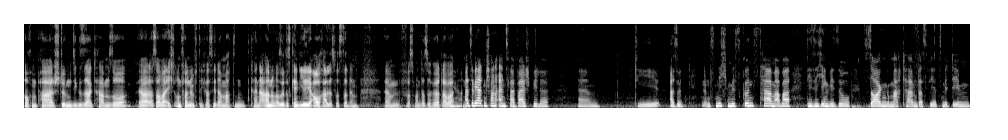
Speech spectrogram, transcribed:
auch ein paar Stimmen, die gesagt haben, so, ja, das ist aber echt unvernünftig, was ihr da macht und keine Ahnung. Also das kennt ihr ja auch alles, was da denn, ähm, was man da so hört, aber Ja. Also wir hatten schon ein, zwei Beispiele, ähm, die also uns nicht Missgunst haben, aber die sich irgendwie so Sorgen gemacht haben, dass wir jetzt mit dem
